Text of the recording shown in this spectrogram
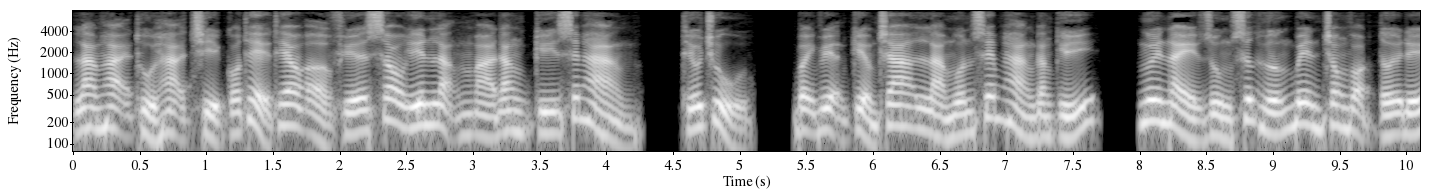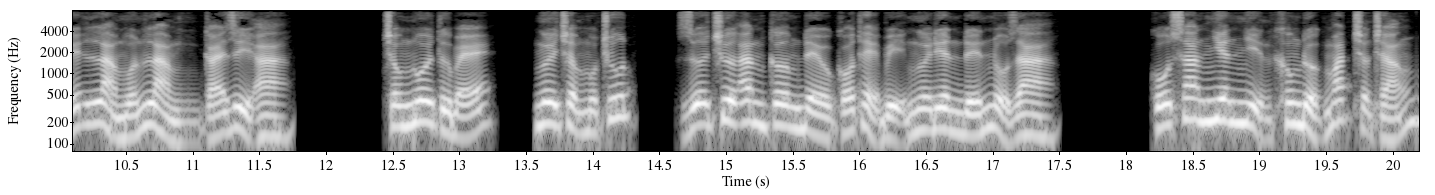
Làm hại thủ hạ chỉ có thể theo ở phía sau yên lặng mà đăng ký xếp hàng, thiếu chủ, bệnh viện kiểm tra là muốn xếp hàng đăng ký, ngươi này dùng sức hướng bên trong vọt tới đế là muốn làm cái gì a? À? Nuôi từ bé, ngươi chậm một chút, giữa trưa ăn cơm đều có thể bị ngươi điên đến nổ ra. Cố san nhiên nhịn không được mắt trợn trắng,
